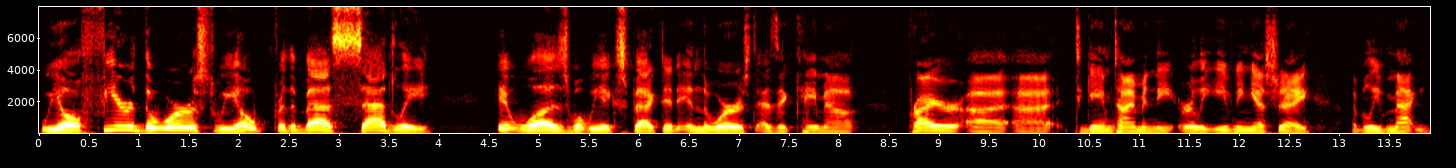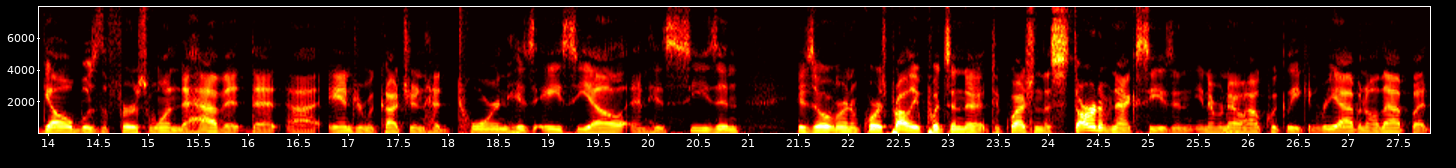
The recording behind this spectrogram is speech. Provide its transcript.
We all feared the worst. We hoped for the best. Sadly, it was what we expected in the worst as it came out prior uh, uh, to game time in the early evening yesterday, I believe Matt Gelb was the first one to have it that uh, Andrew McCutchen had torn his ACL and his season is over. And of course, probably puts into to question the start of next season. You never know how quickly he can rehab and all that, but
